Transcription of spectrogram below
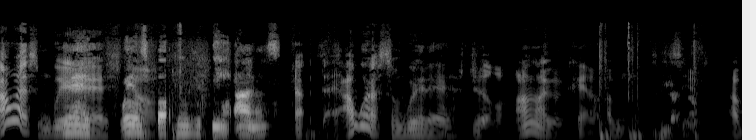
I watch some weird We ass we ain't junk. supposed to be honest. I, I watch some weird ass junk. I'm not gonna count. I mean. I've,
